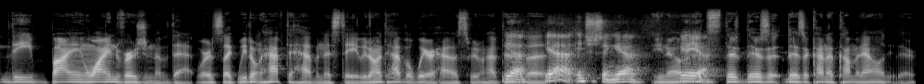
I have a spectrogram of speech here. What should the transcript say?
the buying wine version of that where it's like we don't have to have an estate. We don't have to have a warehouse. We don't have to have a yeah interesting. Yeah. you know Yeah, yeah. it's there, there's a there's a kind of commonality there.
